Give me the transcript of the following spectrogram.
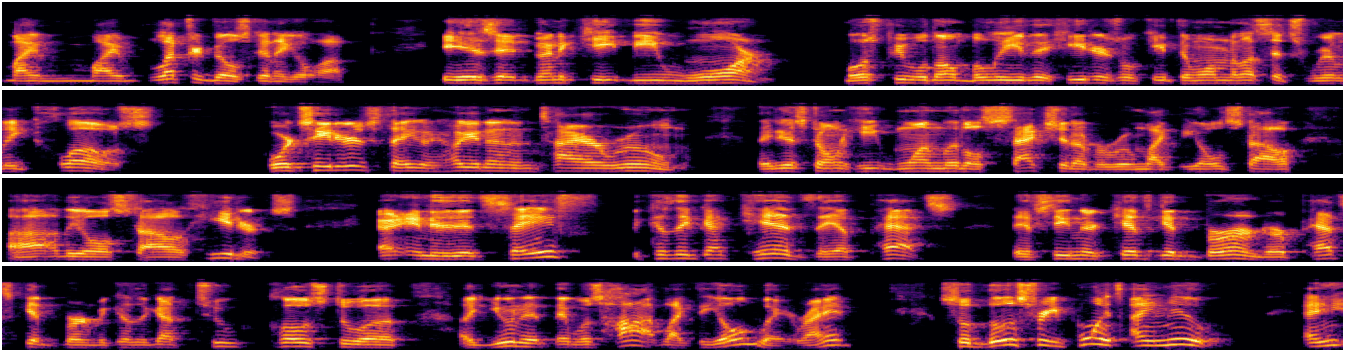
my my electric bill is going to go up? Is it going to keep me warm? Most people don't believe that heaters will keep them warm unless it's really close. Quartz heaters, they heat an entire room. They just don't heat one little section of a room like the old style, uh, the old style heaters. And, and is it safe? Because they've got kids, they have pets. They've seen their kids get burned or pets get burned because they got too close to a, a unit that was hot, like the old way, right? So those three points I knew. And,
